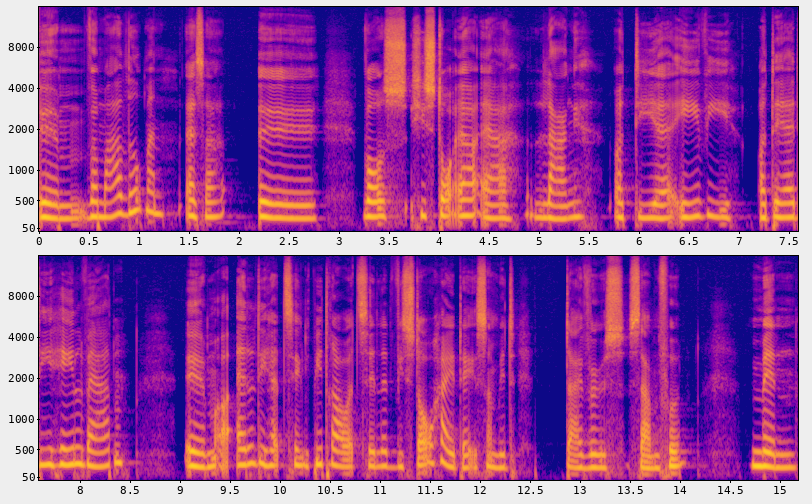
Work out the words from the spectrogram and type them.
Øhm, hvor meget ved man? Altså, øh, vores historier er lange, og de er evige, og det er de i hele verden. Øhm, og alle de her ting bidrager til, at vi står her i dag som et diverse samfund. Men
